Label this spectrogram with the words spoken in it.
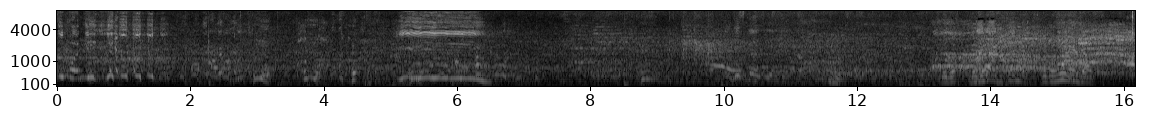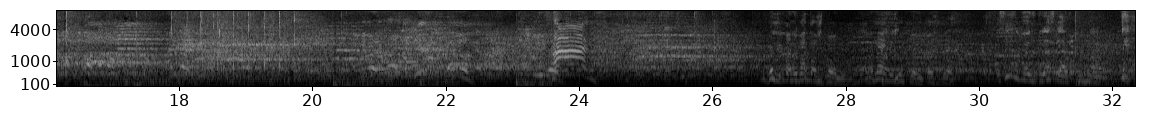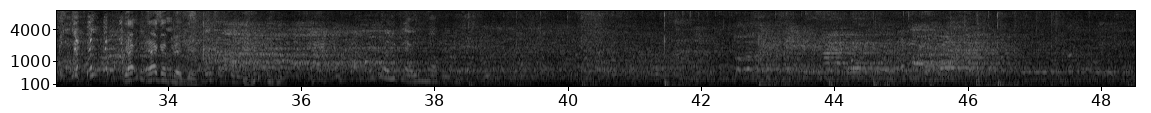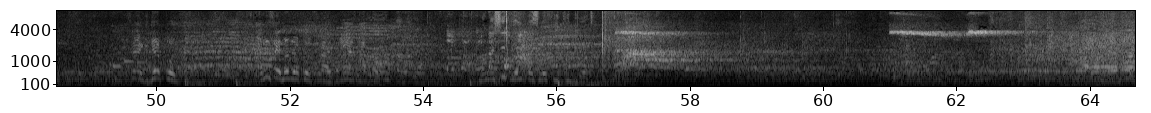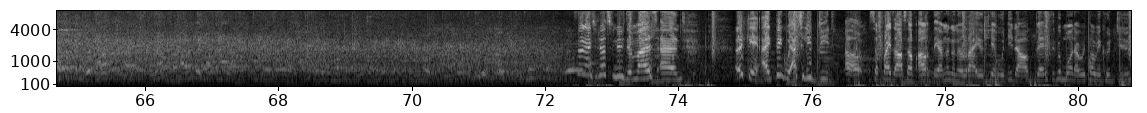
Simone. They go, they go, they go in and out. Pa ne ba touch goal. Ne, ne go for touch goal. This is the dress like two now. Ja, ja ga predi. Kako? Like Puma for this. Say you dey post. I mean say you no dey post now, but now you happen. But na she the only person wey fit kick ball. So guys, we just finished the match and okay, I think we actually did um, surprise ourselves out there. I'm not gonna lie, okay, we did our best, even more than we thought we could do.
